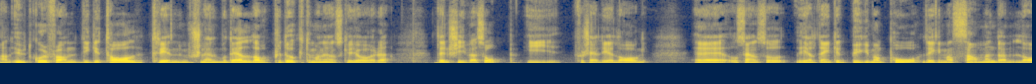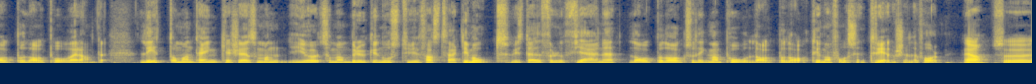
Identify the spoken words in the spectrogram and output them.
Man utgår fra en digital tredimensionell modell av produkter man ønsker å gjøre. Den skivas opp i forskjellige lag. Eh, och sen så helt enkelt bygger man på, lägger man samman den lag på lag på varandra. Litt om man tänker sig som man, gör, som man brukar en osthyvel fast tvärt emot. Istället för att fjärna lag på lag så lägger man på lag på lag till man får sin tredimensionella form. Ja, så,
